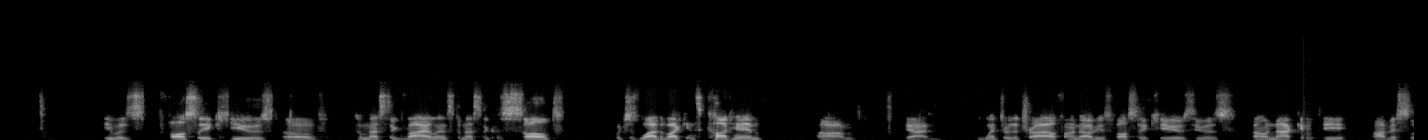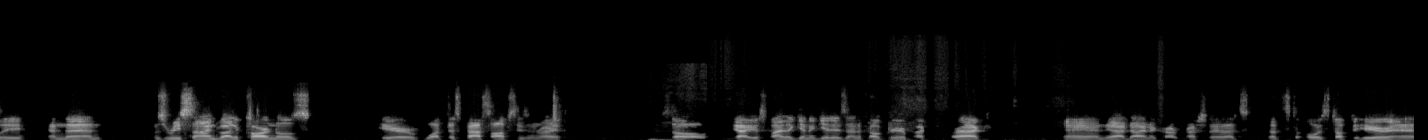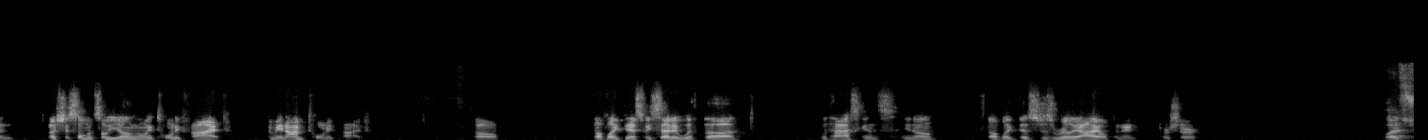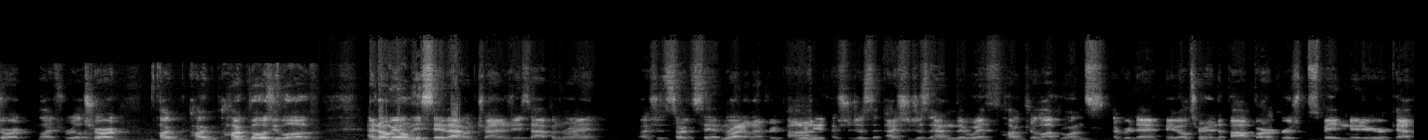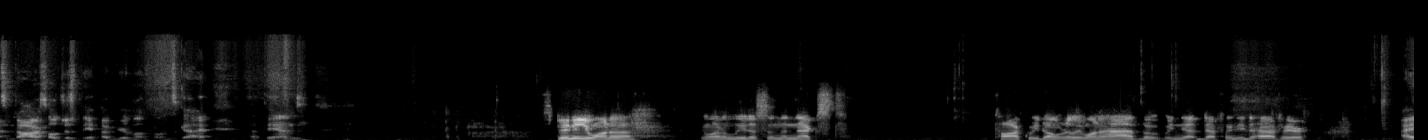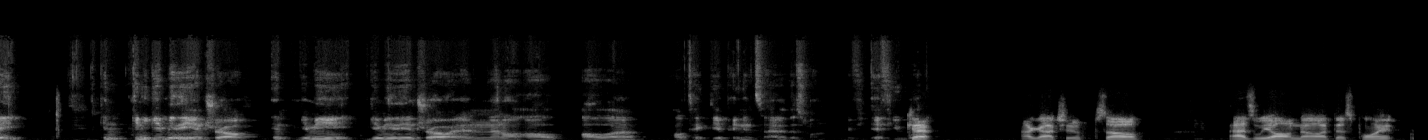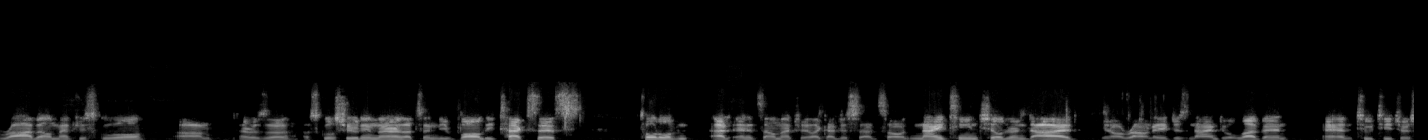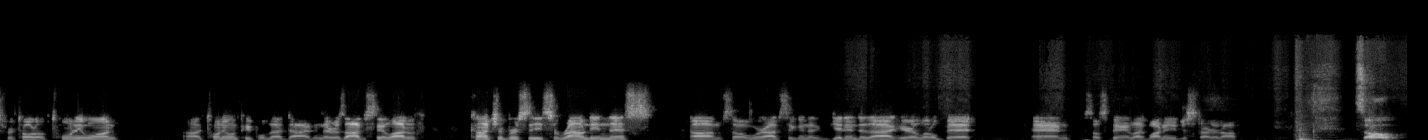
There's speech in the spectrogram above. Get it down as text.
he was falsely accused of domestic violence, domestic assault, which is why the Vikings cut him. Um, yeah, went through the trial, found out he was falsely accused. He was found not guilty, obviously, and then was re-signed by the Cardinals here. What this past offseason, right? So yeah, he was finally going to get his NFL career back on track and yeah, die in a car crash there. That's that's always tough to hear, and especially someone so young, only 25. I mean, I'm 25, so stuff like this. We said it with uh with Haskins. You know, stuff like this is just really eye opening for sure. Life's short. Life's real short. Hug, hug, hug those you love. I know we only say that when tragedies happen, right? I should start saying that right. on every pod. Need- I should just I should just end it with hug your loved ones every day. Maybe I'll turn into Bob Barker's spade and neuter your cats and dogs. I'll just be a hug your loved ones guy at the end. Spinny, you wanna you wanna lead us in the next talk we don't really want to have, but we definitely need to have here. I can can you give me the intro? Give me give me the intro, and then I'll I'll I'll uh I'll take the opinion side of this one if if you okay. I got you. So, as we all know at this point, Robb Elementary School. Um, there was a, a school shooting there that's in Uvalde, Texas. Total of at and it's elementary, like I just said. So 19 children died, you know, around ages 9 to 11, and two teachers for a total of 21, uh, 21 people that died. And there was obviously a lot of controversy surrounding this. Um, so we're obviously going to get into that here a little bit. And so, Spinny, why don't you just start it off? So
